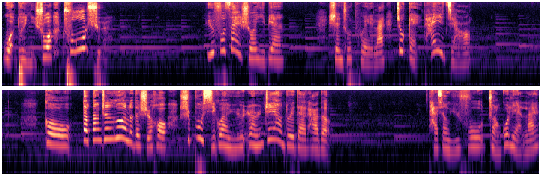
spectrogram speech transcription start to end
我对你说，出去。渔夫再说一遍，伸出腿来就给他一脚。狗到当真饿了的时候，是不习惯于让人这样对待它的。它向渔夫转过脸来，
